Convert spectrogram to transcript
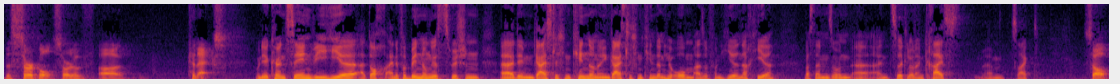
the circle sort of uh, connects. Und ihr könnt sehen, wie hier äh, doch eine Verbindung ist zwischen äh, den geistlichen Kindern und den geistlichen Kindern hier oben, also von hier nach hier, was dann so ein, äh, ein Zirkel oder ein Kreis ähm, zeigt. So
